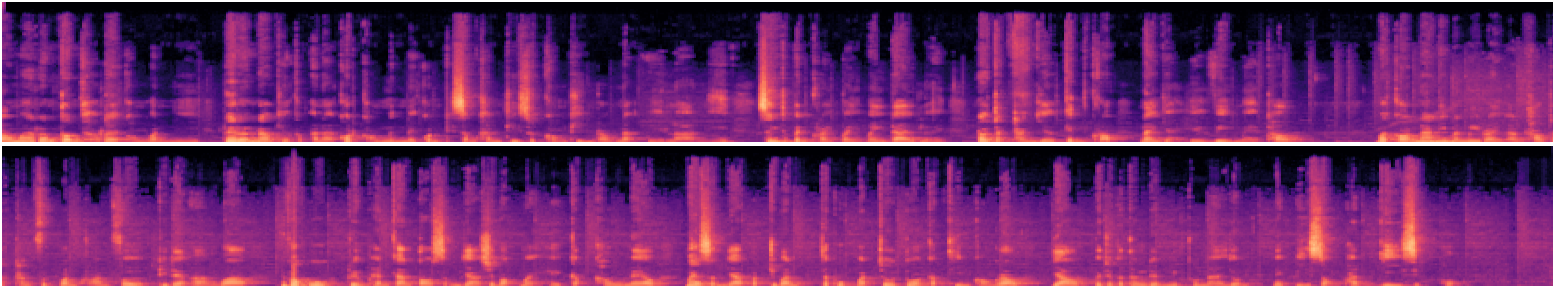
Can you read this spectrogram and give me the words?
เรามาเริ่มต้นข่าวแรกของวันนี้ด้วยเรื่องราวเกี่ยวกับอนาคตของหนึ่งในคนที่สำคัญที่สุดของทีมเราณเวลานี้ ซึ่งจะเป็นใครไปไม่ได้เลย นอกจากทางเยอร์เกนครอปนายใหญ่เฮฟวี่เมทัลเมื่อก่อนหน้านี้มันมีรายงานข่าวจากทางฟุตบอลทรานเฟอร์ ที่ได้อ้างว่าลิเวอร์พูลเตรียมแผนการต่อสัญญาฉบับใหม่ให้กับเขาแล้ว แม้สัญญาปัจจุบันจะผูกมัดเจ้าตัวกับทีมของเรา ยาวไปจนกระทั่งเดือนมิถุนายนในปี 2026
